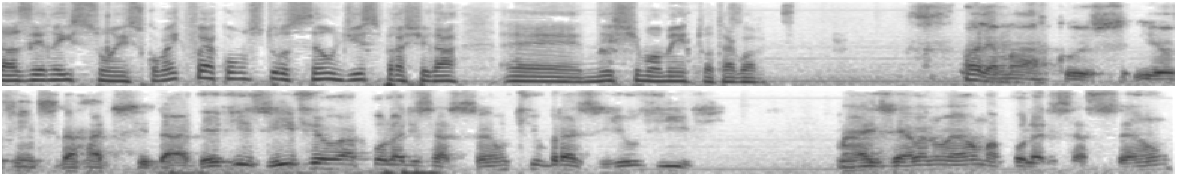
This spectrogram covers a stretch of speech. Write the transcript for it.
das eleições. Como é que foi a construção disso para chegar é, neste momento até agora? Olha, Marcos e ouvintes da Rádio Cidade, é visível a polarização que o Brasil vive, mas ela não é uma polarização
